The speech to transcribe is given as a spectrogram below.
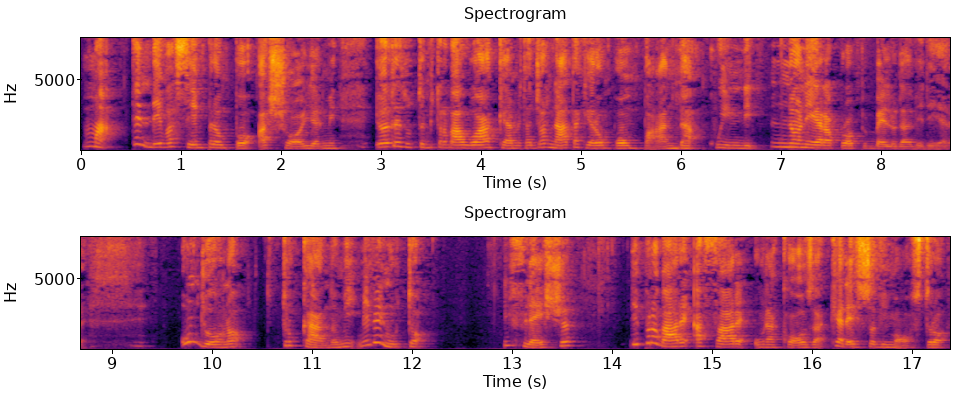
ma tendeva sempre un po' a sciogliermi e oltretutto mi trovavo anche a metà giornata che era un po' un panda, quindi non era proprio bello da vedere. Un giorno, truccandomi, mi è venuto il flash di provare a fare una cosa che adesso vi mostro.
